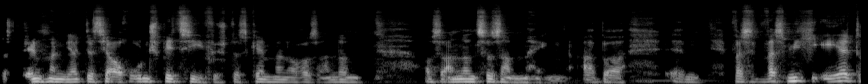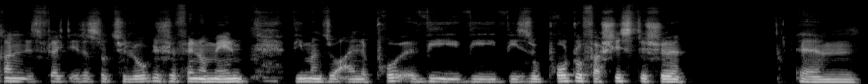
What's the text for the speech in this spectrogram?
Das kennt man ja, das ist ja auch unspezifisch, das kennt man auch aus anderen, aus anderen Zusammenhängen. Aber ähm, was, was mich eher dran ist, vielleicht eher das soziologische Phänomen, wie man so eine, Pro, wie, wie, wie so protofaschistische ähm,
